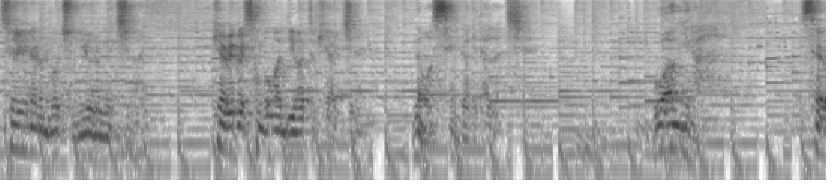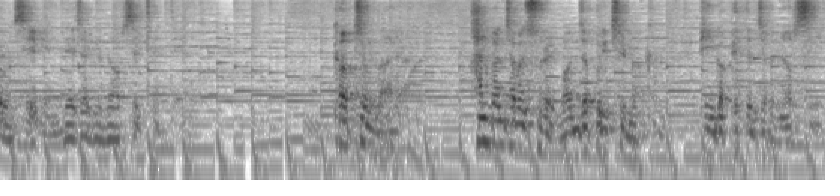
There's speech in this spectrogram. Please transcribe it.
세인아는 모두 유능했지만 계획을 성공한 뒤 어떻게 할지는 너와 생각이 달랐지. 왕이라 새로운 세계엔 내 자리는 없을 텐데. 걱정 마라. 한 번 잡은 술을 먼저 뿌리칠 만큼 비겁했던 적은 없으니까.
